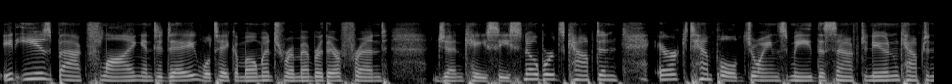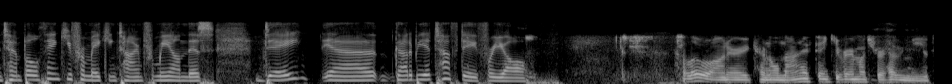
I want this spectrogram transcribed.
it is back flying, and today we'll take a moment to remember their friend Jen Casey. Snowbirds captain Eric Temple joins me this afternoon. Captain Temple, thank you for making time for me on this day. Uh, Got to be a tough day for y'all. Hello, Honorary Colonel Nye. Thank you very much for having me. It's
